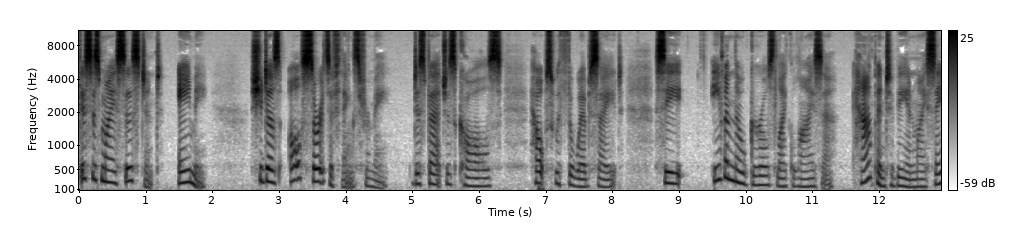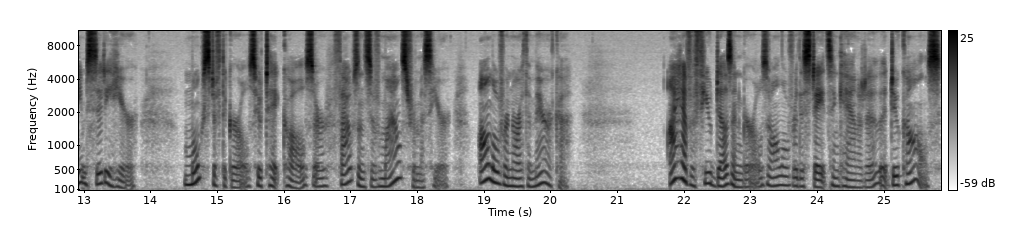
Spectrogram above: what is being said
This is my assistant, Amy. She does all sorts of things for me dispatches calls, helps with the website. See, even though girls like Liza happen to be in my same city here, most of the girls who take calls are thousands of miles from us here, all over North America. I have a few dozen girls all over the States and Canada that do calls.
